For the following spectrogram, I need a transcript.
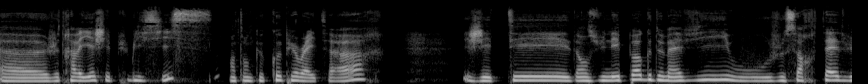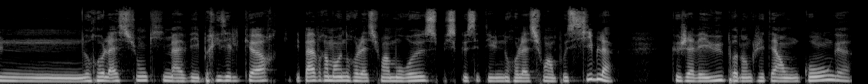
Euh, je travaillais chez Publicis en tant que copywriter. J'étais dans une époque de ma vie où je sortais d'une relation qui m'avait brisé le cœur, qui n'était pas vraiment une relation amoureuse puisque c'était une relation impossible que j'avais eue pendant que j'étais à Hong Kong.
